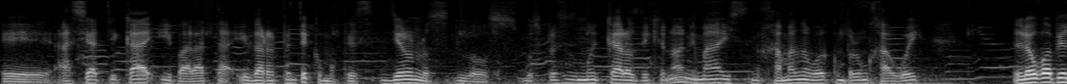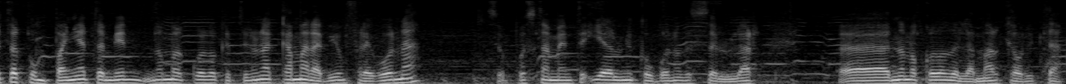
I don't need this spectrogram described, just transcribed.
eh, asiática y barata. Y de repente como que dieron los, los, precios muy caros. Dije, no, ni más, jamás me voy a comprar un Huawei. Luego había otra compañía también, no me acuerdo, que tenía una cámara bien fregona, supuestamente, y era lo único bueno de ese celular. Ah, no me acuerdo de la marca ahorita.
